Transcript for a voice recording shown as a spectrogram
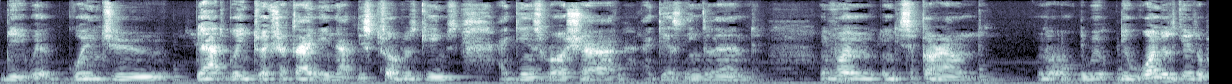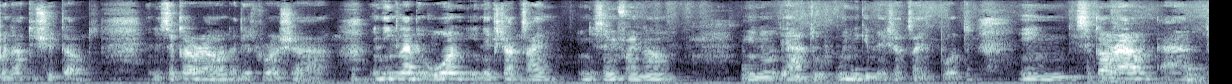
they were going to they had to go into extra time in at least two of those games against Russia, against England, even in the second round. You know, they, were, they won those games of penalty shootout. In the second round against Russia, in England they won in extra time in the semi final you know, they had to win the game extra time. But in the second round and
